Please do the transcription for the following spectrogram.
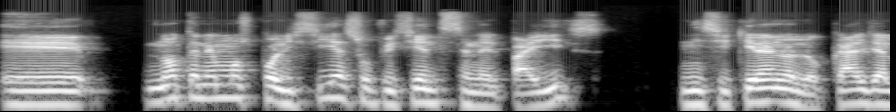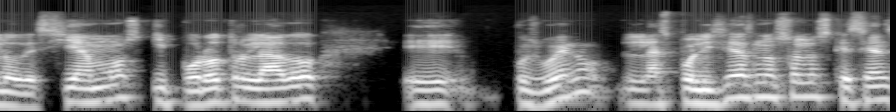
eh, no tenemos policías suficientes en el país, ni siquiera en lo local, ya lo decíamos, y por otro lado, eh, pues bueno, las policías no son los que sean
